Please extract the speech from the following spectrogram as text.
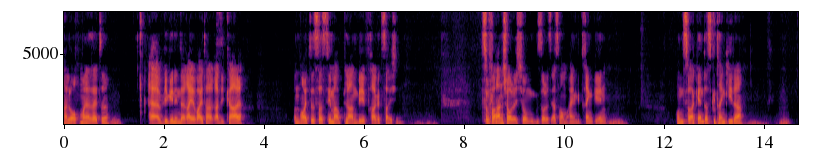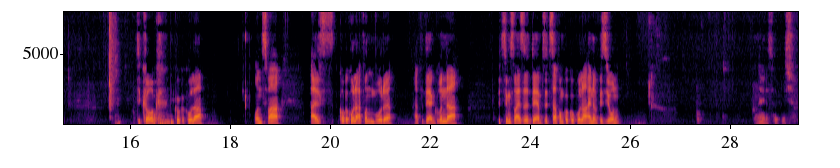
Hallo auf meiner Seite. Äh, wir gehen in der Reihe weiter radikal und heute ist das Thema Plan B, Fragezeichen. Zur Veranschaulichung soll es erstmal um ein Getränk gehen. Und zwar kennt das Getränk jeder. Die Coke, die Coca-Cola. Und zwar, als Coca-Cola erfunden wurde, hatte der Gründer beziehungsweise der Besitzer von Coca-Cola eine Vision. Nee, das hält nicht.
